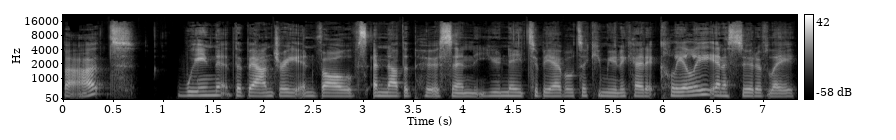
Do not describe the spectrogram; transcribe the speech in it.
But when the boundary involves another person, you need to be able to communicate it clearly and assertively.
